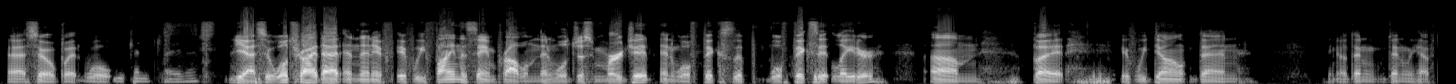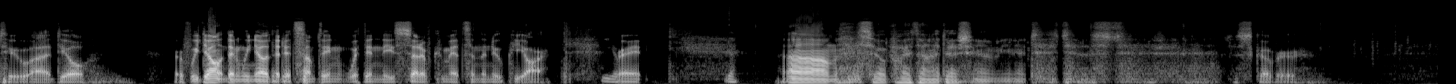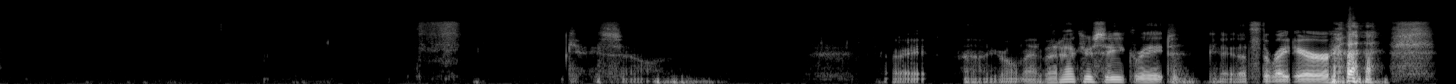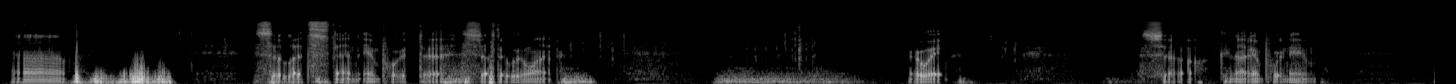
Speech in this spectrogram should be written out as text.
uh, so, but we'll You can try that. yeah, so we'll try that, and then if if we find the same problem, then we'll just merge it and we'll fix the we'll fix it later. Um, but if we don't, then you know, then then we have to uh, deal. Or if we don't, then we know that it's something within these set of commits in the new PR, Yep. right? Yeah. Um, so Python dash m unit test discover. Okay, so all right, uh, you're all mad about accuracy. Great. Okay, that's the right error. uh, so let's then import the stuff that we want. Or wait. So cannot import name.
